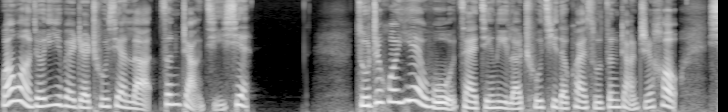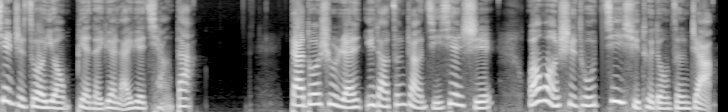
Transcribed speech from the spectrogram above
往往就意味着出现了增长极限。组织或业务在经历了初期的快速增长之后，限制作用变得越来越强大。大多数人遇到增长极限时，往往试图继续推动增长，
